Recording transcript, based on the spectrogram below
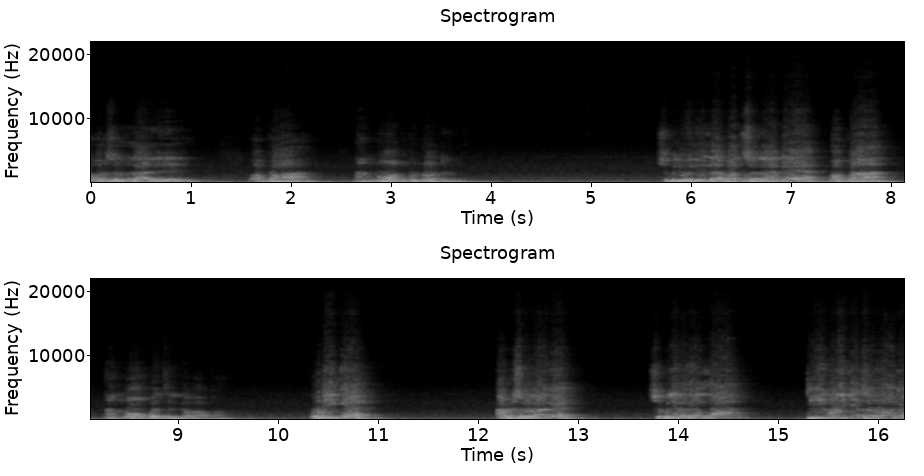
அவர் சொல்றாரு பாப்பா நான் நோன்பு நோட்டுறேன். ஷிபிலி வலியுல்லா பார்த்து சொல்றாங்க பாப்பா நான் நோன்பு வச்சிருக்கேன் பாப்பா. குடிங்க. அப்படின்னு சொல்றாங்க. ஷிபிலி வலியுல்லா டீ குடிங்கன்னு சொல்றாங்க.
